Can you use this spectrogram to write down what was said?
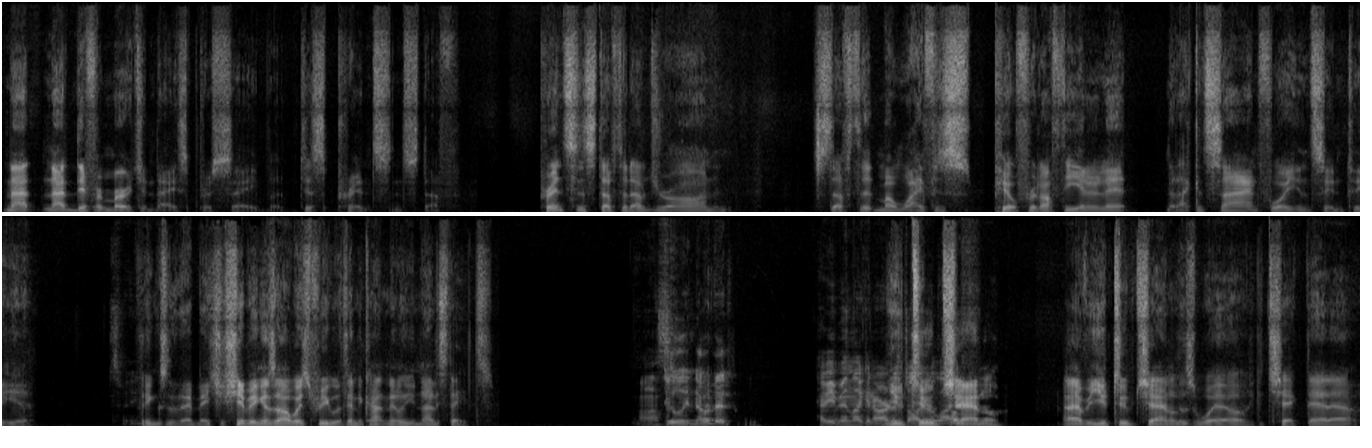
Not not different merchandise per se, but just prints and stuff. Prints and stuff that I've drawn and stuff that my wife has pilfered off the internet that I could sign for you and send to you. Sweet. Things of that nature. Shipping is always free within the continental United States. Awesome. Duly noted. Have you been like an artist all your YouTube life? channel. I have a YouTube channel as well. You can check that out.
